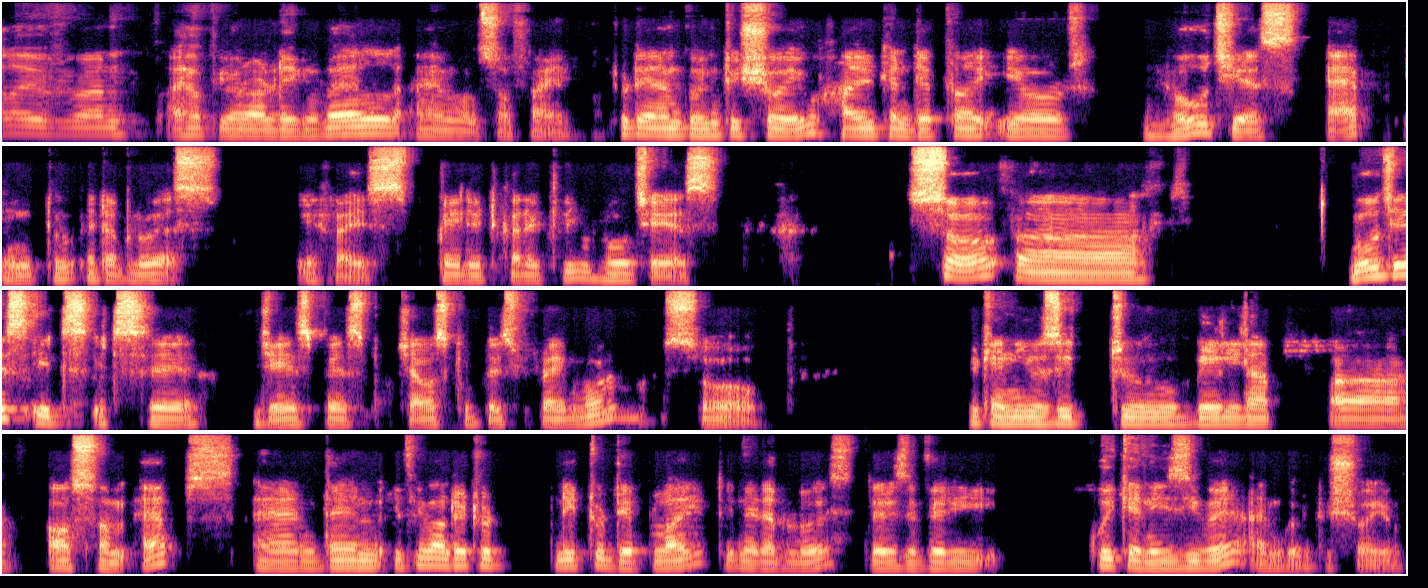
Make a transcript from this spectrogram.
Hello everyone, I hope you're all doing well. I am also fine. Today I'm going to show you how you can deploy your Vue.js app into AWS, if I spell it correctly, Vue.js. So uh, Vue.js, it's, it's a JS-based, JavaScript-based framework. So you can use it to build up uh, awesome apps. And then if you wanted to need to deploy it in AWS, there is a very quick and easy way I'm going to show you.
